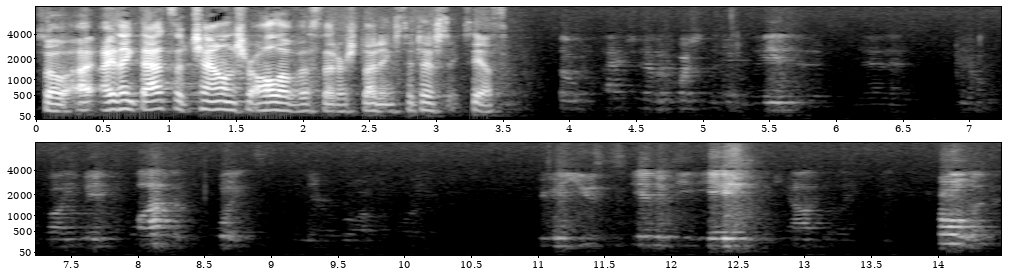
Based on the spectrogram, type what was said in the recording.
So I, I, think that's a challenge for all of us that are studying statistics. Yes. So I actually have a question that's related to this, and that is, you know, while you may plot the points in your raw proportion, you're going to use the standard deviation to calculate the control limits,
